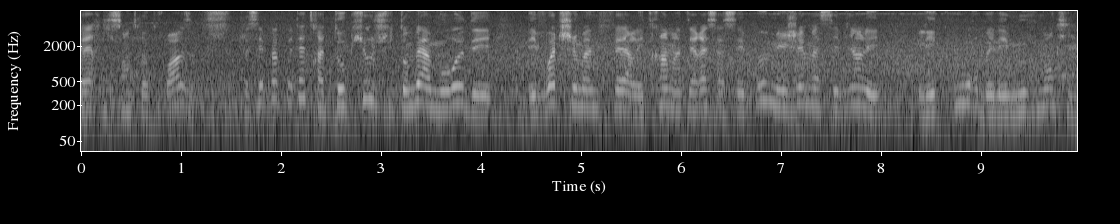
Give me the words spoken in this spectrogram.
fer qui s'entrecroisent. Je sais pas, peut-être à Tokyo, je suis tombé amoureux des, des voies de chemin de fer. Les trains m'intéressent assez peu, mais j'aime assez bien les, les courbes et les mouvements qu'ils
